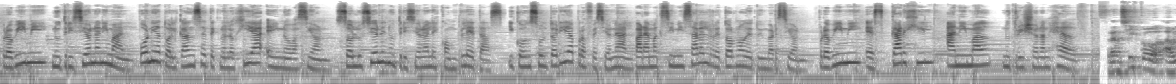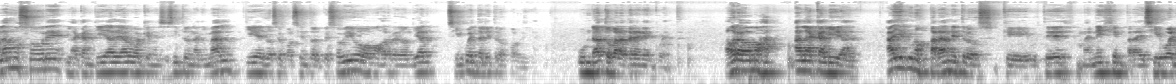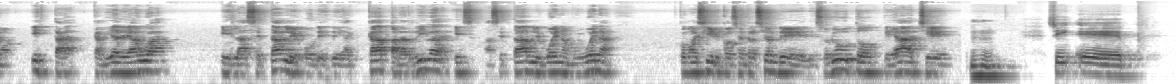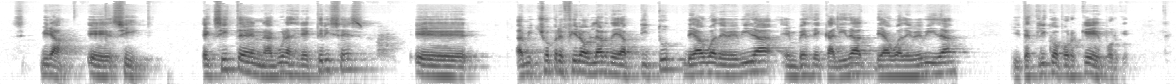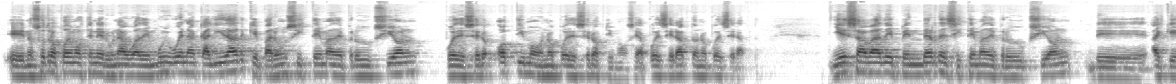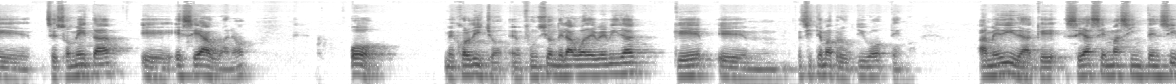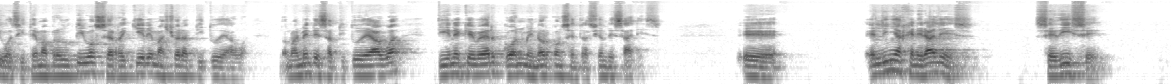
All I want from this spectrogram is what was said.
Provimi Nutrición Animal pone a tu alcance tecnología e innovación, soluciones nutricionales completas y consultoría profesional para maximizar el retorno de tu inversión. Provimi es Cargill Animal Nutrition and Health. Francisco, hablamos sobre la cantidad de agua que necesita un animal, 10-12% del peso vivo, vamos a redondear 50 litros por día. Un dato para tener en cuenta. Ahora vamos a, a la calidad. ¿Hay algunos parámetros que ustedes manejen para decir, bueno, esta calidad de agua es la aceptable o desde acá para arriba es aceptable, buena, muy buena. ¿Cómo decir? Concentración de, soluto, pH. Sí, eh, mira, eh, sí, existen algunas directrices. Eh, a mí, yo prefiero hablar de aptitud de agua de bebida en vez de calidad de agua de bebida. Y te explico por qué. Porque eh, nosotros podemos tener un agua de muy buena calidad que para un sistema de producción puede ser óptimo o no puede ser óptimo, o sea, puede ser apto o no puede ser apto. Y esa va a depender del sistema de producción al que se someta eh, ese agua, ¿no? O, mejor dicho, en función del agua de bebida que eh, el sistema productivo tenga a medida que se hace más intensivo el sistema productivo, se requiere mayor aptitud de agua. Normalmente esa aptitud de agua tiene que ver con menor concentración de sales. Eh, en líneas generales, se dice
